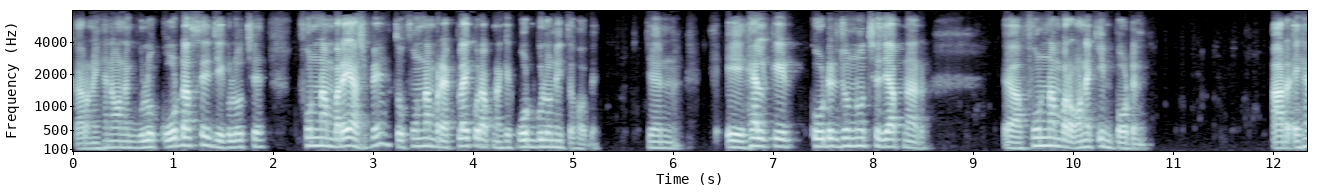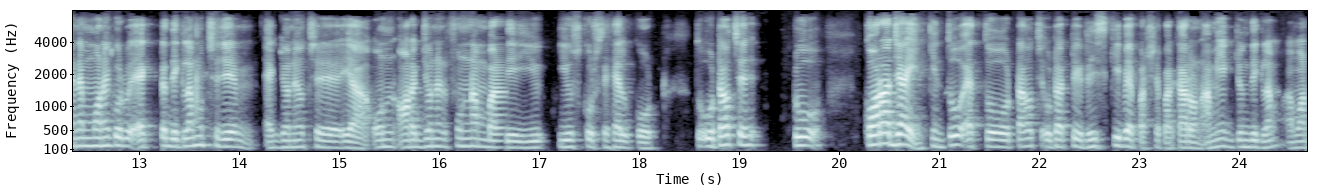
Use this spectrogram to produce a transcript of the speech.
কারণ এখানে অনেকগুলো কোড আছে যেগুলো হচ্ছে ফোন নাম্বারে আসবে তো ফোন নাম্বার অ্যাপ্লাই করে আপনাকে কোডগুলো নিতে হবে। যেন এই হেলথ কোডের জন্য হচ্ছে যে আপনার ফোন নাম্বার অনেক ইম্পর্টেন্ট আর এখানে মনে করবে একটা দেখলাম হচ্ছে যে একজনে হচ্ছে ইয়া আরেকজনের ফোন নাম্বার দিয়ে ইউজ করছে হেল্প কোড তো ওটা হচ্ছে একটু করা যায় কিন্তু এতটা হচ্ছে ওটা একটা রিস্কি ব্যাপার সেপার কারণ আমি একজন দেখলাম আমার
